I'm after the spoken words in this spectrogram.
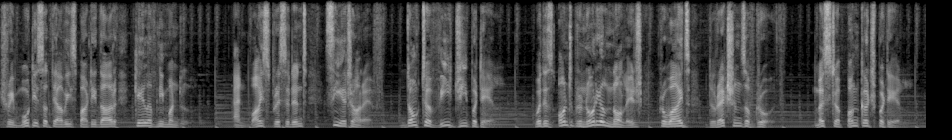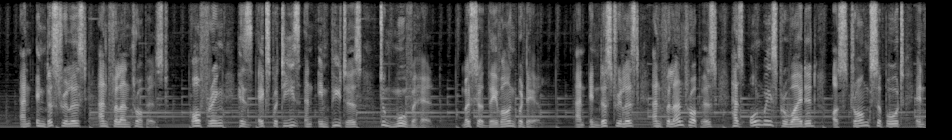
Shri Moti Satyavis Patidar Kelavani Mandal and Vice President CHRF Dr. V. G. Patel with his entrepreneurial knowledge provides directions of growth. Mr. Pankaj Patel, an industrialist and philanthropist offering his expertise and impetus to move ahead. Mr. Devang Patel, an industrialist and philanthropist has always provided a strong support in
